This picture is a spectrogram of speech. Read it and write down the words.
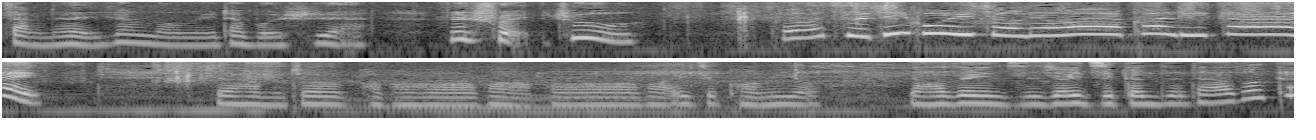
长得很像龙诶，但不是啊，是水柱。我，此地不宜久留啊，快离开！所以他们就跑跑跑跑跑跑跑跑，一直狂游。然后这一只就一直跟着他，说：“可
